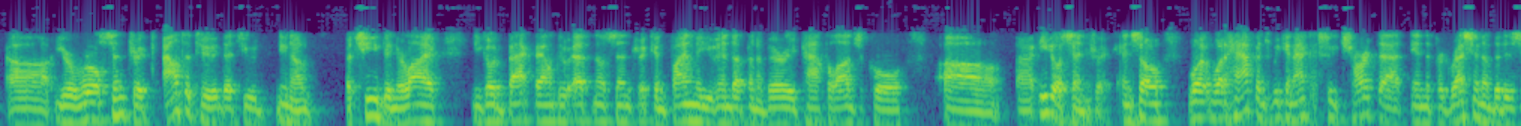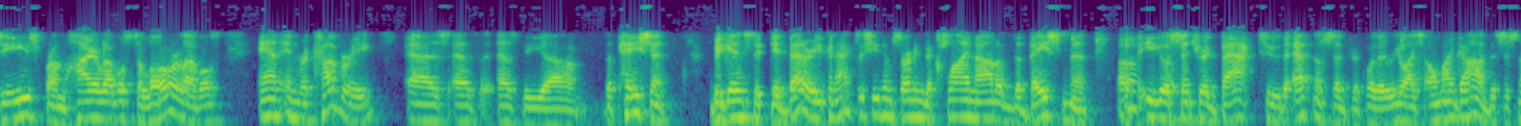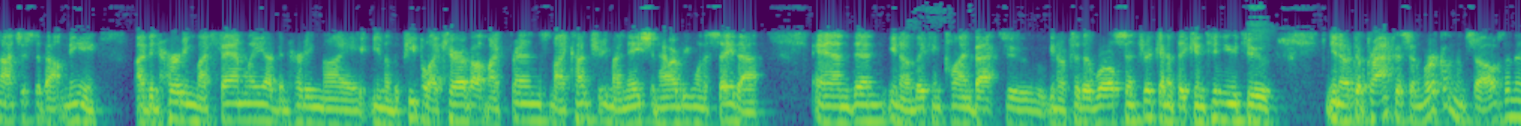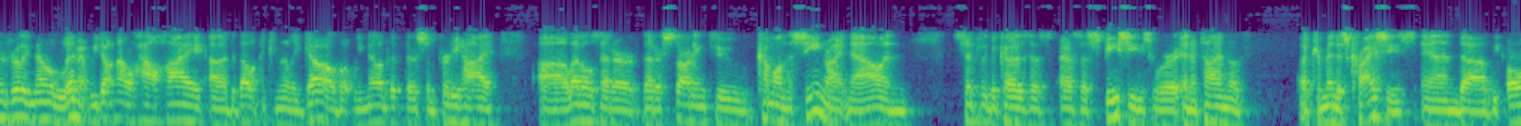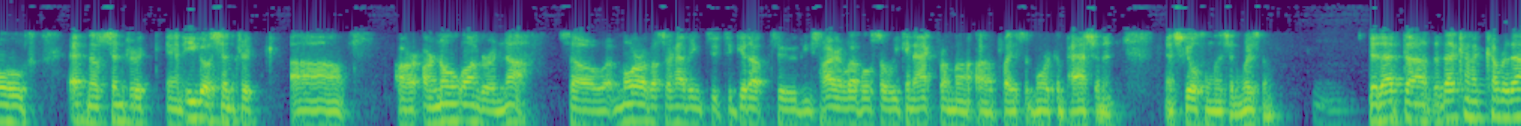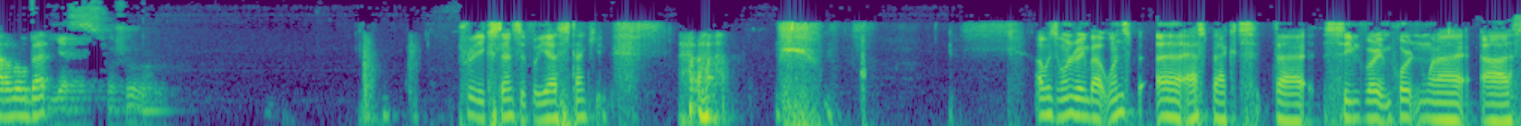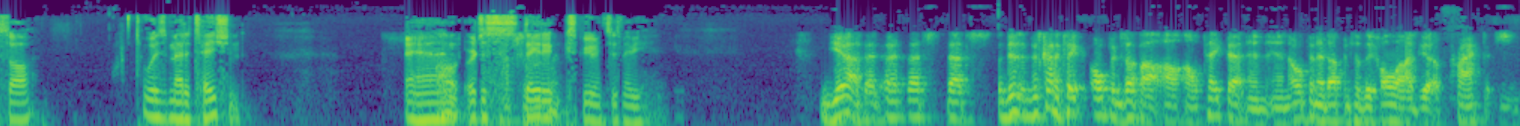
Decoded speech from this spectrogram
your world centric altitude that you you know achieved in your life. You go back down through ethnocentric, and finally you end up in a very pathological uh, uh, egocentric. And so what, what happens, we can actually chart that in the progression of the disease from higher levels to lower levels. And in recovery, as, as, as the, uh, the patient begins to get better, you can actually see them starting to climb out of the basement of the egocentric back to the ethnocentric where they realize, oh my God, this is not just about me. I've been hurting my family. I've been hurting my, you know, the people I care about, my friends, my country, my nation, however you want to say that and then you know they can climb back to you know to the world centric and if they continue to you know to practice and work on themselves then there's really no limit we don't know how high uh, development can really go but we know that there's some pretty high uh, levels that are that are starting to come on the scene right now and simply because as as a species we're in a time of a tremendous crisis and uh, the old ethnocentric and egocentric uh, are are no longer enough so more of us are having to, to get up to these higher levels so we can act from a, a place of more compassion and, and skillfulness and wisdom. Mm-hmm. Did that uh, did that kind of cover that a little bit? Yes, for sure. Pretty extensively, yes. Thank you. I was wondering about one sp- uh, aspect that seemed very important when I uh, saw was meditation and oh, or just absolutely. state experiences maybe. Yeah, that, that, that's that's this, this kind of take opens up. I'll, I'll, I'll take that and, and open it up into the whole idea of practice.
